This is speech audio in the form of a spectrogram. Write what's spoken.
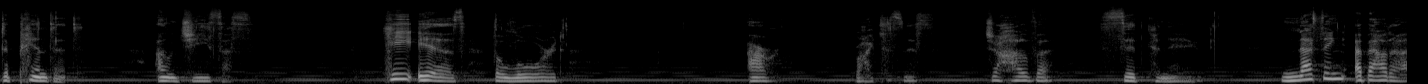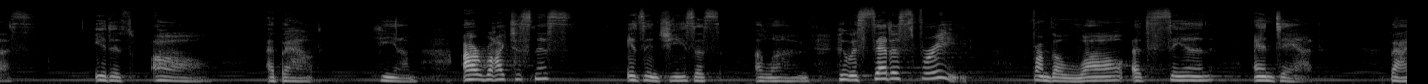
dependent on Jesus. He is the Lord, our righteousness, Jehovah Tsidkenu. Nothing about us, it is all about Him. Our righteousness is in Jesus alone, who has set us free from the law of sin and death by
